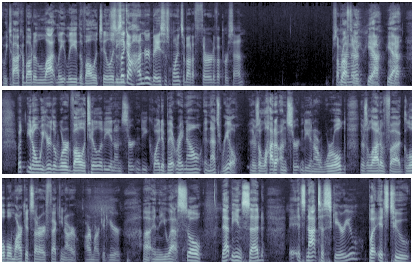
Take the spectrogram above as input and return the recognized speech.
we talk about it a lot lately. The volatility. Is like hundred basis points, about a third of a percent. Somewhere roughly, in there. yeah, yeah. Okay. But you know, we hear the word volatility and uncertainty quite a bit right now, and that's real. There's a lot of uncertainty in our world. There's a lot of uh, global markets that are affecting our our market here uh, in the U.S. So that being said, it's not to scare you, but it's to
